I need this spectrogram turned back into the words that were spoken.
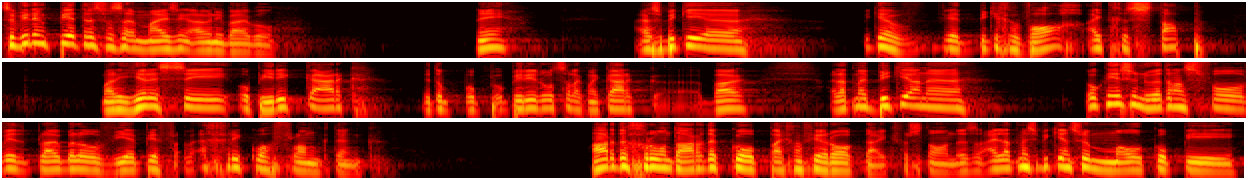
So wie dink Petrus was 'n amazing ou in die Bybel? Nee. Hy was 'n bietjie 'n uh, bietjie weet bietjie gewaag uitgestap. Maar die Here sê op hierdie kerk, weet op op op hierdie rots sal ek my kerk uh, bou. Hy laat my bietjie aan 'n ook nie so noodtransvaal, weet blou bulle of WP 'n Griekwa flank dink. Harde grond, harde kop, hy gaan vir jou raak duik, verstaan? Dis hy laat my so 'n bietjie in so mal koppie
